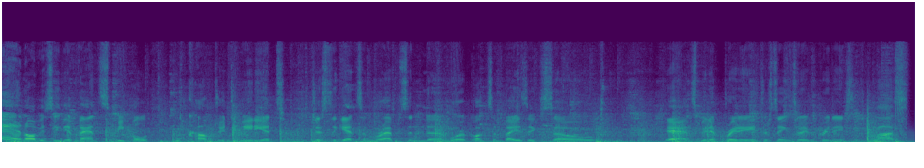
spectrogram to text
and obviously the advanced people who come to intermediate just to get some reps and uh, work on some basics. So yeah, it's been a pretty interesting, pretty interesting class.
